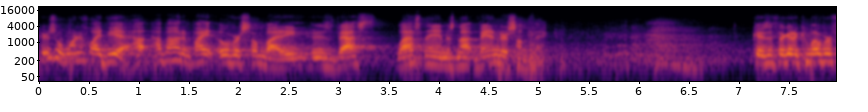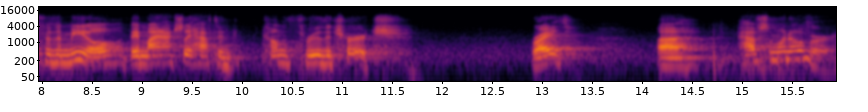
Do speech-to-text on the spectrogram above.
here's a wonderful idea. How, how about invite over somebody whose vast, last name is not Vander something? Because if they're going to come over for the meal, they might actually have to come through the church. Right? Uh, have someone over.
